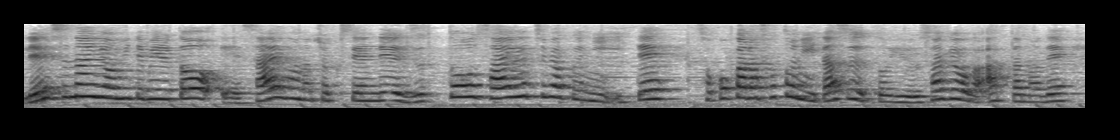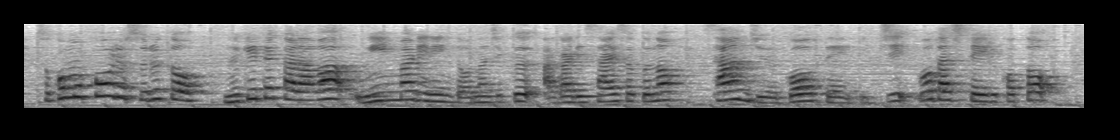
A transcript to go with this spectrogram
レース内容を見てみると、え最後の直線でずっと最内枠にいてそこから外に出すという作業があったのでそこも考慮すると抜けてからはウィン・マリリンと同じく上がり最速の35.1を出していること。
